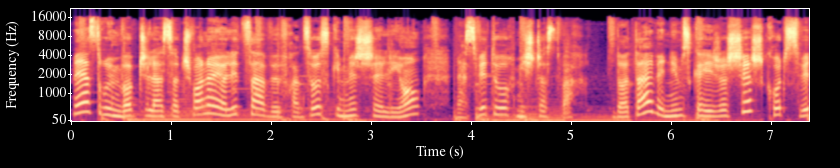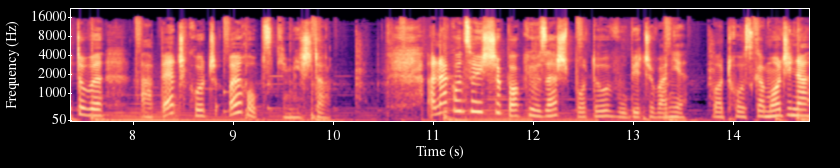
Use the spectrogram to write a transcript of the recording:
Mez drugim wobczyla so członojo lica w francuskim mieście Lyon na światowych mistrzostwach. Dotal by jeżo 6 krut światowy a 5 krut europski mistrza. A na końcu jeszcze pokił za sportowe wubieczowanie. Wotrowska Modzina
